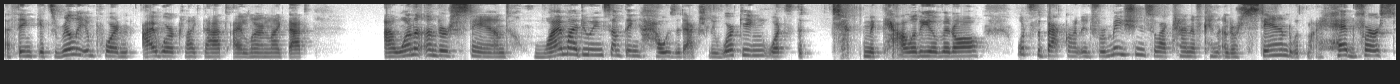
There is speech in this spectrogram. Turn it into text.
I think it's really important. I work like that, I learn like that. I want to understand why am I doing something? How is it actually working? What's the technicality of it all? What's the background information so I kind of can understand with my head first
